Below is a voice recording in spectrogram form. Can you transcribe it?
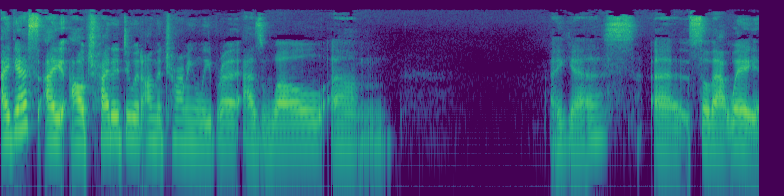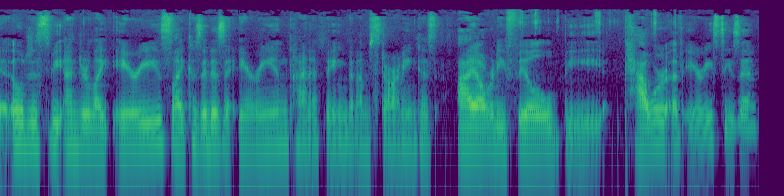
I guess I, I'll try to do it on the Charming Libra as well. Um, I guess. Uh, so that way it'll just be under like Aries, like because it is an Arian kind of thing that I'm starting because I already feel the power of Aries season.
